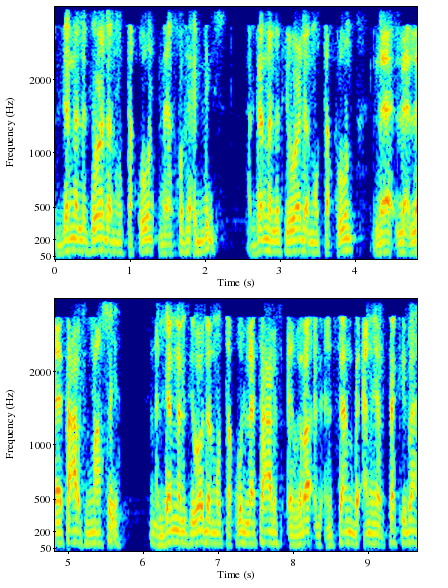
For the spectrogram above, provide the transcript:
الجنة التي وعد المتقون لا يدخلها إبليس الجنة التي وعد المتقون لا, لا, لا تعرف المعصية. الجنة التي وعد المتقون لا تعرف إغراء الإنسان بأن يرتكب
